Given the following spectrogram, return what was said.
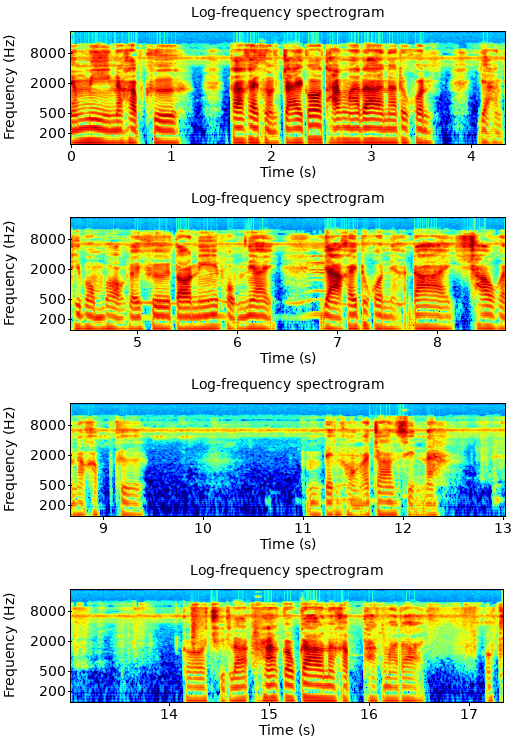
ยังมีนะครับคือ ถ้าใครสนใจก็ทักมาได้นะทุกคนอย่างที่ผมบอกเลยคือ ตอนนี้ผมเนี่ยอยากให้ทุกคนเนี่ยได้เช่ากันนะครับ คือ มันเป็นของอาจารย์ศิลป์นะ ก็ชิ้นละห้าเก้าเก้านะครับ ทักมาได้ โอเค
